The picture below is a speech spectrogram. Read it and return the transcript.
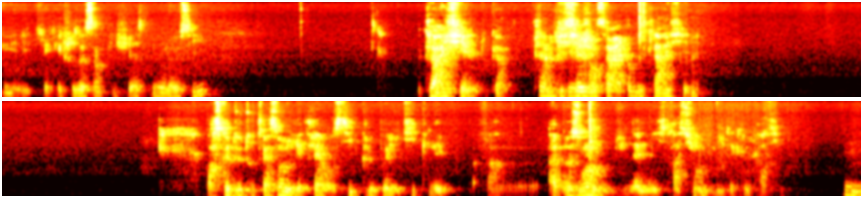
et qu'il y a quelque chose à simplifier à ce niveau-là aussi. Clarifier en tout cas. Clarifier. J'en sais rien, mais clarifier. Oui. Parce que de toute façon, il est clair aussi que le politique n'est- enfin, a besoin d'une administration, d'une technocratie. Mm.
